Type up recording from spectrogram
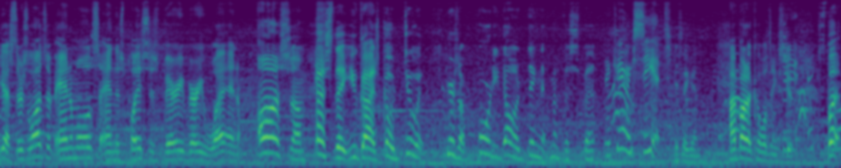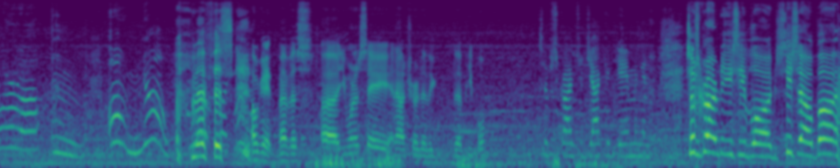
Yes, there's lots of animals, and this place is very, very wet and awesome. Yes, that you guys go do it. Here's a $40 thing that Memphis spent. They can't even see it. Yes, again. I bought a couple things too. But. Mm. Oh no! Memphis. Okay, Memphis. Uh, you want to say an outro to the, the people? Subscribe to Jacket Gaming and Subscribe to EC Vlogs. Peace out. Bye.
